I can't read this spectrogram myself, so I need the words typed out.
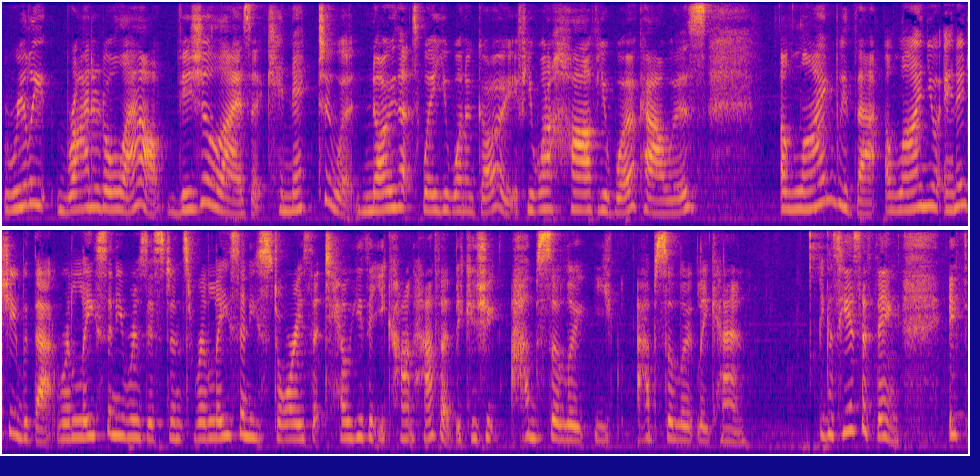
really write it all out, visualize it, connect to it, know that's where you want to go. If you want to halve your work hours, align with that, align your energy with that, release any resistance, release any stories that tell you that you can't have it because you absolutely you absolutely can. Because here's the thing, if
